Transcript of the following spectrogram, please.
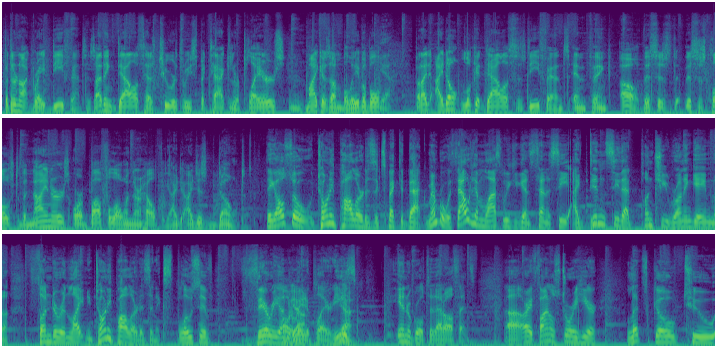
but they're not great defenses. I think Dallas has two or three spectacular players. Mm. Micah is unbelievable. Yeah. But I, I, don't look at Dallas's defense and think, oh, this is this is close to the Niners or Buffalo when they're healthy. I, I just don't. They also Tony Pollard is expected back. Remember, without him last week against Tennessee, I didn't see that punchy running game, the thunder and lightning. Tony Pollard is an explosive, very underrated oh, yeah. player. He yeah. is integral to that offense. Uh, all right, final story here. Let's go to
